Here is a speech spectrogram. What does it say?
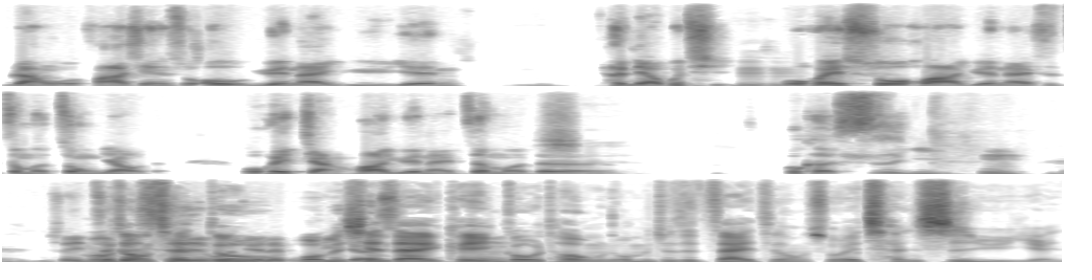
让我发现说，哦，原来语言。很了不起，嗯、我会说话，原来是这么重要的。我会讲话，原来这么的不可思议。嗯，所以某种程度，我们现在可以沟通，嗯、我们就是在这种所谓城市语言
